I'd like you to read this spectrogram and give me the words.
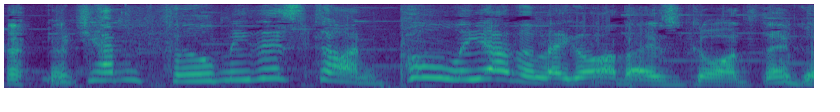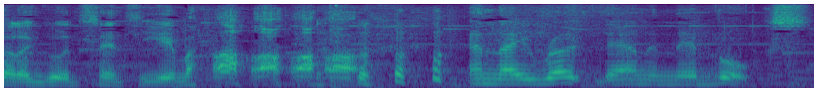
but you haven't fooled me this time. Pull the other leg. Oh, those gods, they've got a good sense of humour. and they wrote down in their books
